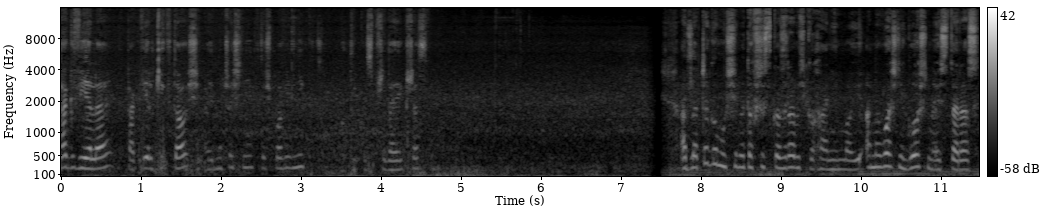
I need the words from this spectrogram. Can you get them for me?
tak wiele, tak wielki ktoś, a jednocześnie ktoś powie nikt, bo tylko sprzedaje krzesło. A dlaczego musimy to wszystko zrobić, kochani moi? A no właśnie głośno jest teraz.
